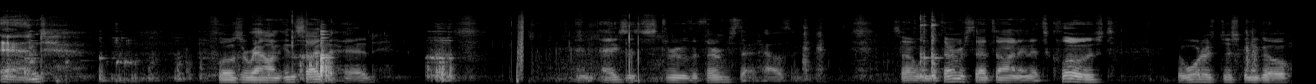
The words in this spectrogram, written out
and flows around inside the head and exits through the thermostat housing. So when the thermostat's on and it's closed, the water's just going to go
